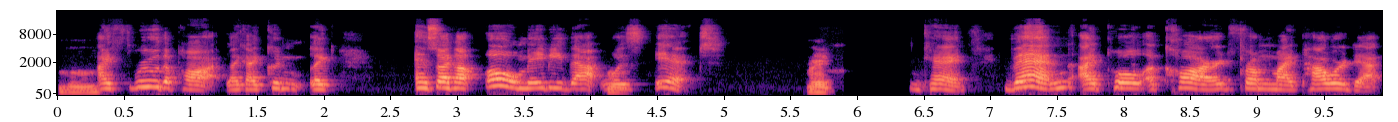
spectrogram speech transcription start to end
Mhm. I threw the pot like I couldn't like and so I thought, oh, maybe that Hmm. was it. Right. Okay. Then I pull a card from my power deck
